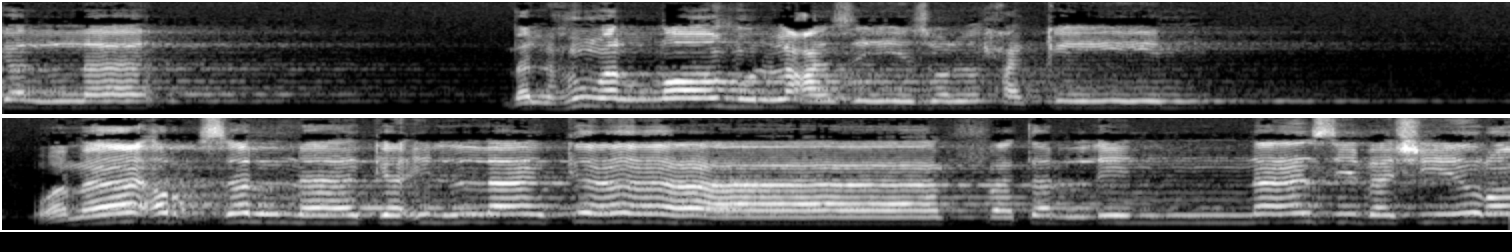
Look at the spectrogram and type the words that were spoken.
كلا بل هو الله العزيز الحكيم. وما أرسلناك إلا كافة للناس بشيرا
